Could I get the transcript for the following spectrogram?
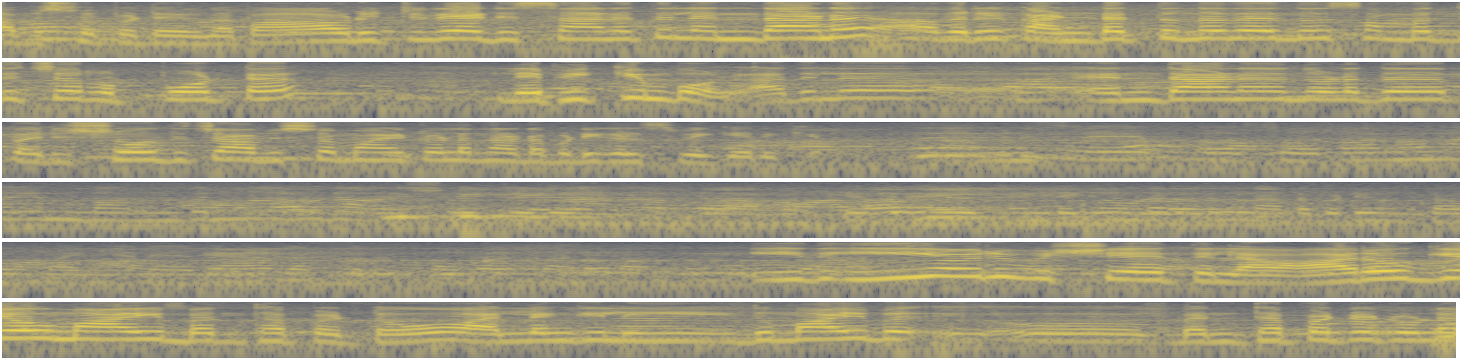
ആവശ്യപ്പെട്ടിരുന്നു. അപ്പോൾ ആ ഓഡിറ്റിന്റെ അടിസ്ഥാനത്തിൽ എന്താണ് അവർ കണ്ടെത്തുന്നത് എന്ന് സംബന്ധിച്ച റിപ്പോർട്ട് ലഭിക്കുമ്പോൾ അതിൽ എന്താണ് എന്നുള്ളത് പരിശോധിച്ച് ആവശ്യമായിട്ടുള്ള നടപടികൾ സ്വീകരിക്കും. ഇത് ഈ ഒരു വിഷയത്തിൽ ആരോഗ്യവുമായി ബന്ധപ്പെട്ടോ അല്ലെങ്കിൽ ഈ ഇതുമായി ബന്ധപ്പെട്ടിട്ടുള്ള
